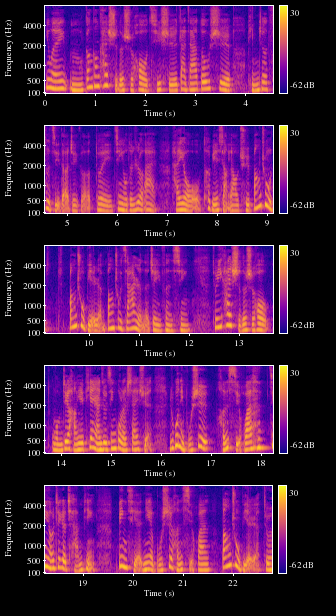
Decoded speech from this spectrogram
因为嗯，刚刚开始的时候，其实大家都是凭着自己的这个对精油的热爱，还有特别想要去帮助帮助别人、帮助家人的这一份心。就一开始的时候，我们这个行业天然就经过了筛选。如果你不是很喜欢 精油这个产品，并且你也不是很喜欢帮助别人，就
